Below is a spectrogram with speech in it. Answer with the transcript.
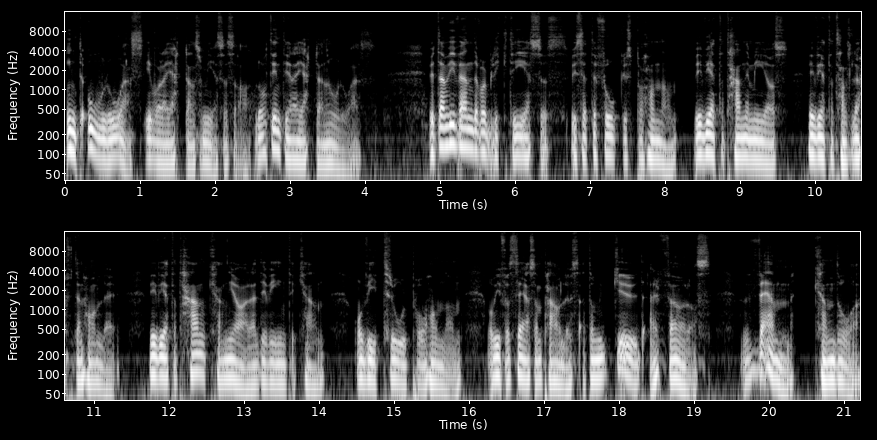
inte oroas i våra hjärtan som Jesus sa. Låt inte era hjärtan oroas. Utan vi vänder vår blick till Jesus. Vi sätter fokus på honom. Vi vet att han är med oss vi vet att hans löften håller. Vi vet att han kan göra det vi inte kan. Och vi tror på honom. Och vi får säga som Paulus att om Gud är för oss, vem kan då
